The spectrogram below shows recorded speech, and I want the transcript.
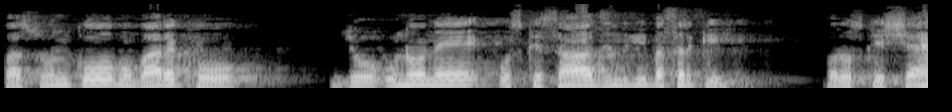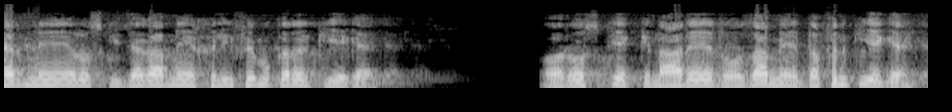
بس ان کو مبارک ہو جو انہوں نے اس کے ساتھ زندگی بسر کی اور اس کے شہر میں اور اس کی جگہ میں خلیفے مقرر کیے گئے اور اس کے کنارے روزہ میں دفن کیے گئے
